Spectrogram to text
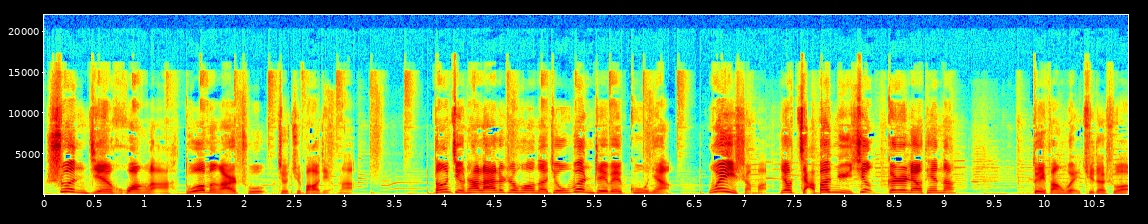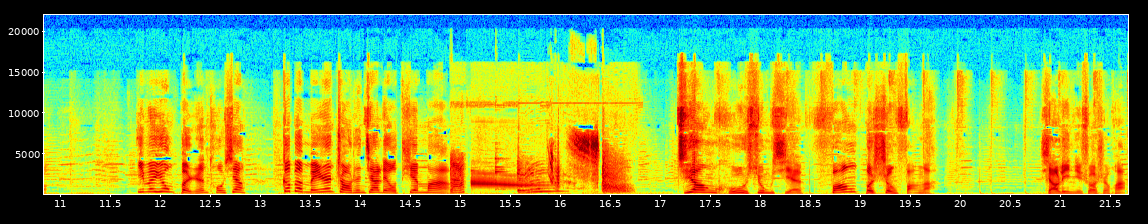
瞬间慌了啊，夺门而出就去报警了。等警察来了之后呢，就问这位姑娘为什么要假扮女性跟人聊天呢？对方委屈的说。因为用本人头像，根本没人找人家聊天嘛。江湖凶险，防不胜防啊！小李，你说实话，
